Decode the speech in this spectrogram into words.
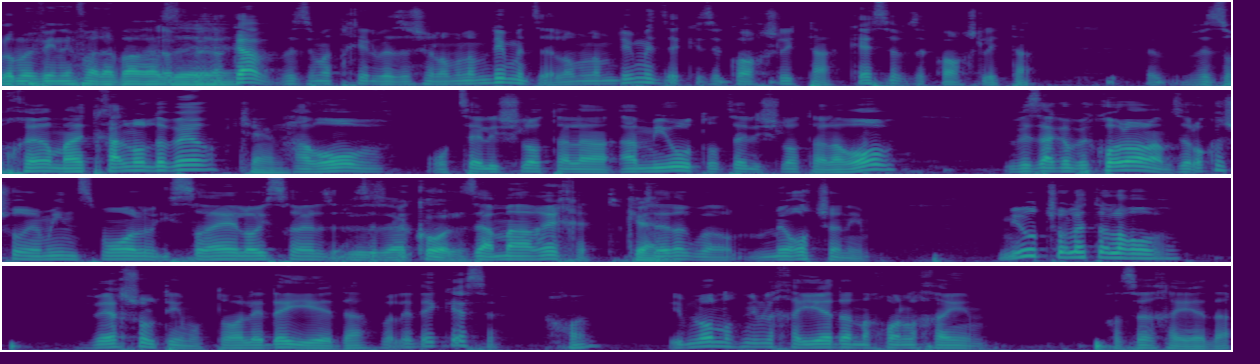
לא מבין איפה הדבר הזה... אגב, וזה מתחיל בזה שלא מלמדים את זה, לא מלמדים את זה כי זה כוח שליטה, כסף זה כוח שליטה. וזוכר מה התחלנו לדבר? כן. הרוב רוצה לשלוט על ה... המיעוט רוצה לשלוט על הרוב, וזה אגב בכל העולם, זה לא קשור ימין, שמאל, ישראל, לא ישראל, זה, זה, זה הכל. זה המערכת, כן. בסדר? כבר מאות שנים. מיעוט שולט על הרוב. ואיך שולטים אותו? על ידי ידע ועל ידי כסף. נכון. אם לא נותנים לך ידע נכון לחיים, חסר לך ידע,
